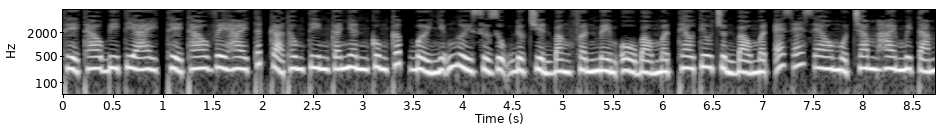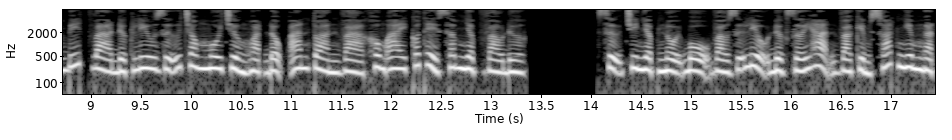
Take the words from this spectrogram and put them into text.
thể thao BTI, thể thao V2 tất cả thông tin cá nhân cung cấp bởi những người sử dụng được chuyển bằng phần mềm ổ bảo mật theo tiêu chuẩn bảo mật SSL 128 bit và được lưu giữ trong môi trường hoạt động an toàn và không ai có thể xâm nhập vào được. Sự truy nhập nội bộ vào dữ liệu được giới hạn và kiểm soát nghiêm ngặt.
